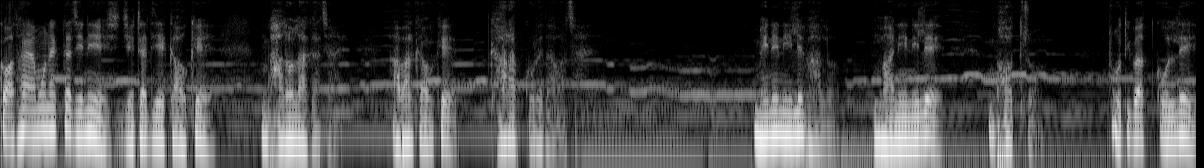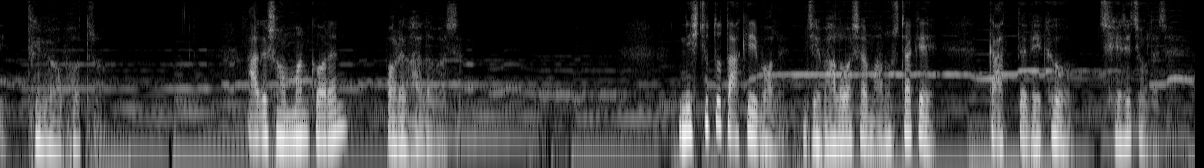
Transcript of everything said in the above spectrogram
কথা এমন একটা জিনিস যেটা দিয়ে কাউকে ভালো লাগা যায়, আবার কাউকে খারাপ করে দেওয়া যায়। মেনে নিলে ভালো, মানিয়ে নিলে ভদ্র, প্রতিবাদ করলে তুমি অভদ্র। আগে সম্মান করেন, পরে ভালোবাসেন। নিশ্চিত তো তাকেই বলে যে ভালোবাসার মানুষটাকে কাঁদতে দেখেও ছেড়ে চলে যায়।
